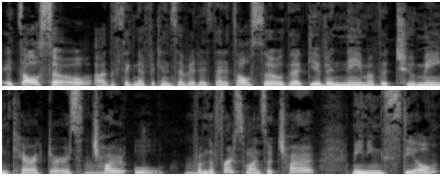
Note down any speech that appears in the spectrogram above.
it's also uh, the significance of it is that it's also the given name of the two main characters, Chul U, from the first one. So Chul meaning steel,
